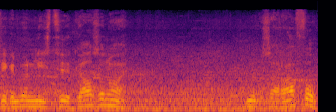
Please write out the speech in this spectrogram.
If you can win these two cars or not. It's a raffle.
